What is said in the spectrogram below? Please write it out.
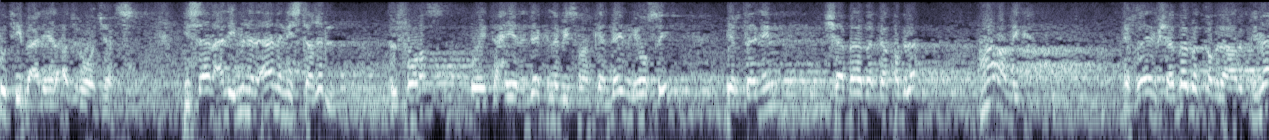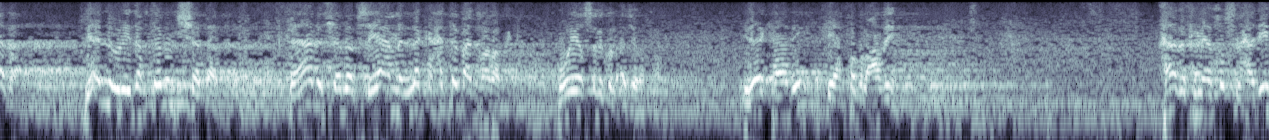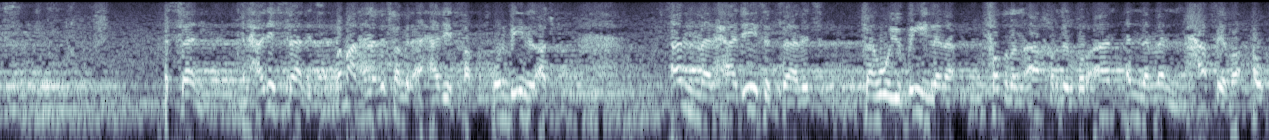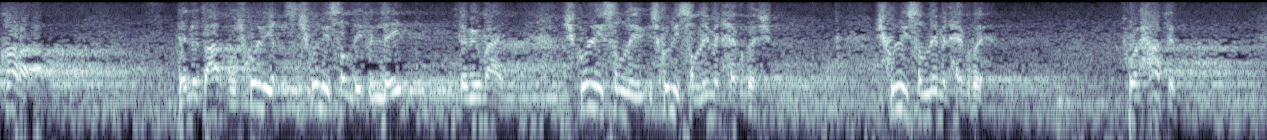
كتب عليه الأجر وجاز. إنسان عليه من الآن أن يستغل الفرص ويتحيى لذلك النبي صلى الله عليه وسلم كان دائما يوصي اغتنم شبابك قبل هرمك. اغتنم شبابك قبل هرمك. لماذا؟ لأنه إذا اغتنمت الشباب فهذا الشباب سيعمل لك حتى بعد هرمك هو يصلك الأجر. لذلك هذه فيها فضل عظيم. هذا فيما يخص الحديث الثاني. الحديث الثالث طبعا إحنا نفهم الأحاديث فقط ونبين الأجر. أما الحديث الثالث فهو يبين لنا فضلا آخر للقرآن أن من حفظ أو قرأ لأنه تعرفوا شكون اللي شكون اللي يصلي في الليل انتبهوا معي. شكون اللي يصلي شكون اللي يصلي من حفظه؟ شكون اللي يصلي من حفظه؟ هو الحافظ.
